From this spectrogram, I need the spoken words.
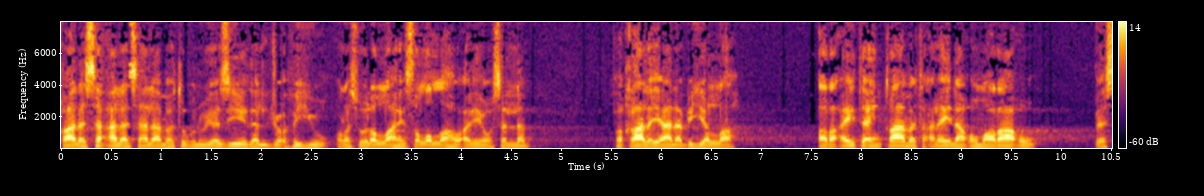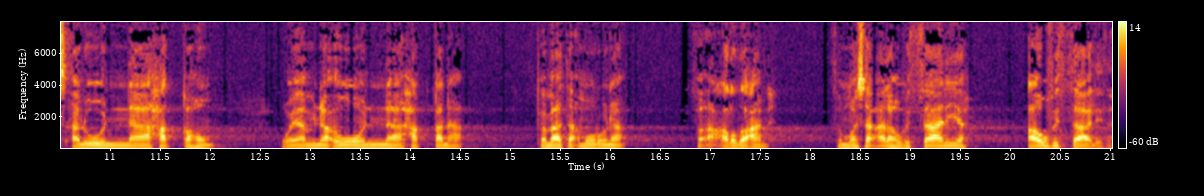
قال سأل سلمة بن يزيد الجعفي رسول الله صلى الله عليه وسلم فقال يا نبي الله أرأيت إن قامت علينا أمراء يسالوننا حقهم ويمنعوننا حقنا فما تأمرنا؟ فأعرض عنه ثم سأله في الثانية أو في الثالثة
